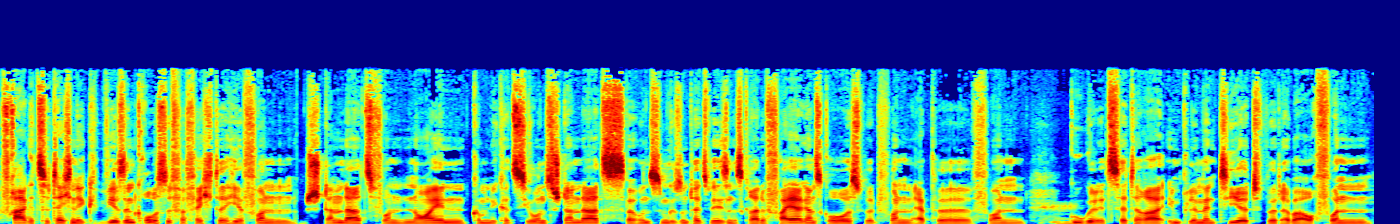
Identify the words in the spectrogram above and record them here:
Frage zur Technik. Wir sind große Verfechter hier von Standards, von neuen Kommunikationsstandards. Bei uns im Gesundheitswesen ist gerade Fire ganz groß, wird von Apple, von mhm. Google etc. implementiert, wird aber auch von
